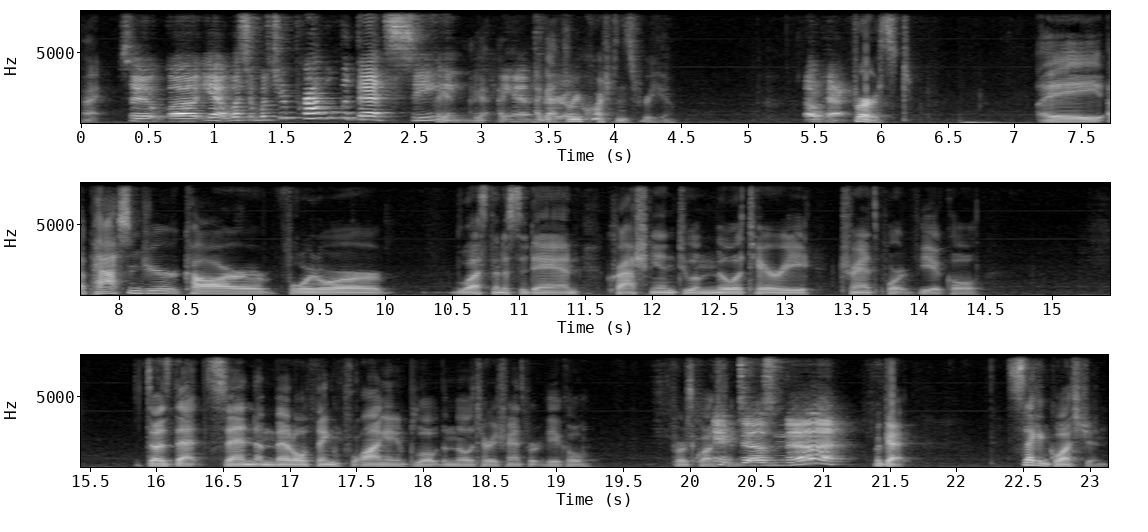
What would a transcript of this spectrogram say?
All right. So, uh, yeah, what's what's your problem with that scene? Okay, I, got, I, I got three questions for you. Okay. First, a a passenger car four door, less than a sedan, crashing into a military transport vehicle. Does that send a metal thing flying and blow up the military transport vehicle? First question. It does not. Okay. Second question.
